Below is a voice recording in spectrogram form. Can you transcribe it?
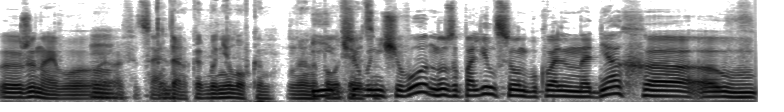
э, жена его mm. официально. Да, как бы неловко, наверное, и получается. И все бы ничего, но запалился он буквально на днях э,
